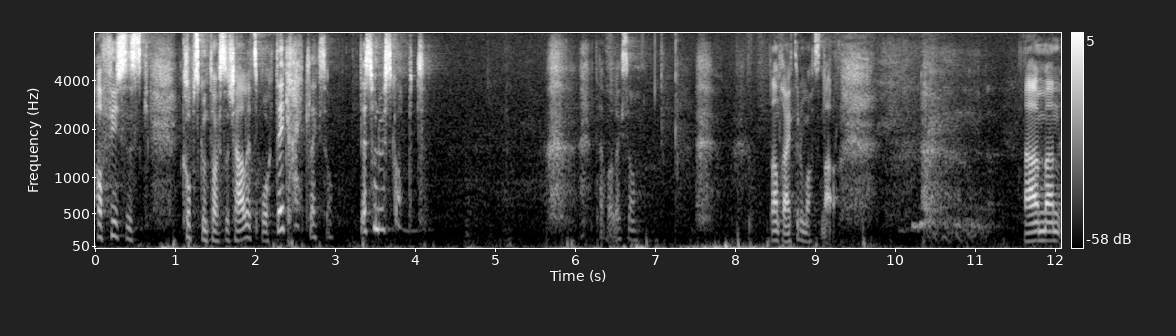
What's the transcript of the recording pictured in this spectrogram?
har fysisk kroppskontakt og kjærlighetsspråk, det er greit, liksom. Det er sånn du er skapt. Det var liksom Den trengte du, Mats. Nei da. Nei, men,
